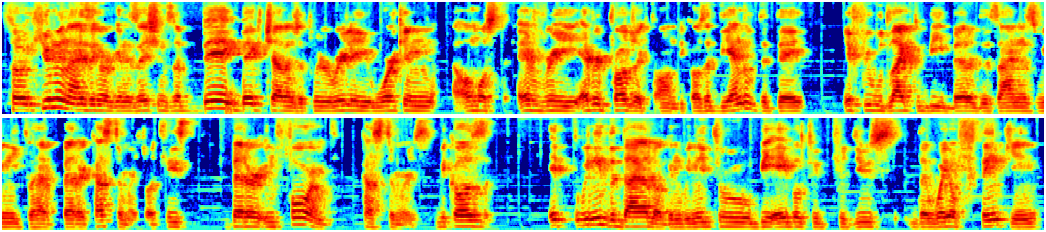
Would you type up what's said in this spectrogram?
So humanizing organizations is a big, big challenge that we're really working almost every every project on because at the end of the day, if we would like to be better designers, we need to have better customers, or at least better informed customers, because it we need the dialogue and we need to be able to introduce the way of thinking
